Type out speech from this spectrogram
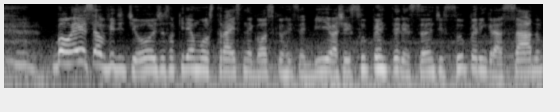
Bom, esse é o vídeo de hoje, eu só queria mostrar esse negócio que eu recebi, eu achei super interessante, super engraçado.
